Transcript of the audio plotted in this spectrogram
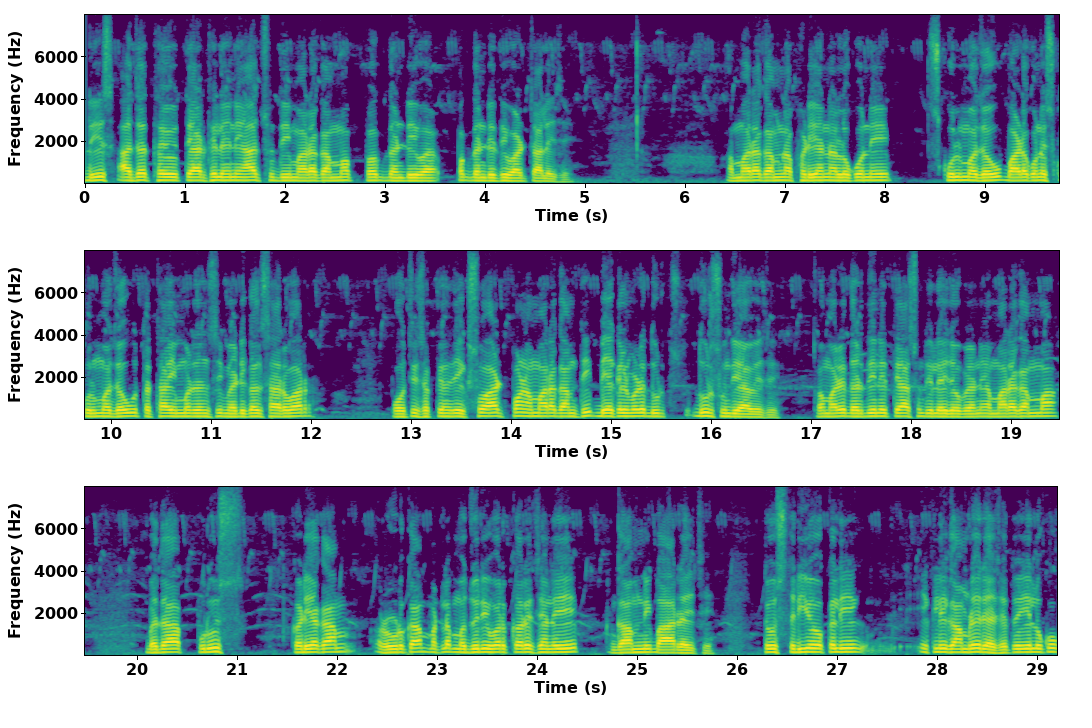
દેશ આઝાદ થયો ત્યારથી લઈને આજ સુધી મારા ગામમાં પગદંડી પગદંડીથી વાટ ચાલે છે. અમારા ગામના ફળિયાના લોકોને સ્કૂલમાં જવું, બાળકોને સ્કૂલમાં જવું તથા ઇમરજન્સી મેડિકલ સારવાર પહોંચી શકતી નથી. એકસો આઠ પણ અમારા ગામથી બે કિલોમીટર દૂર દૂર સુધી આવે છે. તો અમારે દર્દીને ત્યાં સુધી લઈ જવું પડે અને અમારા ગામમાં બધા પુરુષ કડિયાકામ, રોડકામ, મતલબ મજૂરી વર્ક કરે છે અને એ ગામની બહાર રહે છે. તો સ્ત્રીઓ એકલી એકલી ગામડે રહે છે તો એ લોકો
